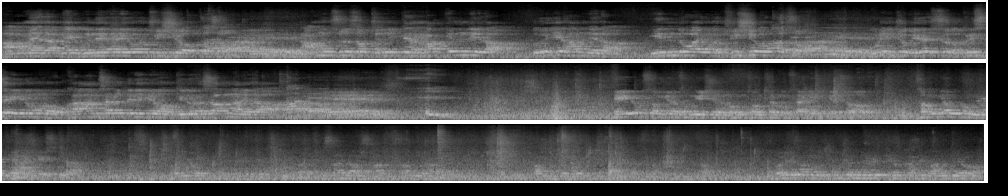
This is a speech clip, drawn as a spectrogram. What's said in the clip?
아멘하게 은혜 내려 주시옵소서. 남은 순서 주님께 맡깁니다. 의지합니다. 인도하여 주시옵소서. 우리 주 예수 그리스도의 이름으로 감사를 드리며 기도를 쌓옵나이다 서기로 섬기시는 홍성철 목사님께서 성경 공독해 주시겠습니다. 이사야 43장 3절을 너희는 이전 일을 기억하지 말며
